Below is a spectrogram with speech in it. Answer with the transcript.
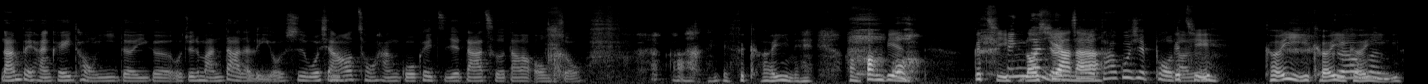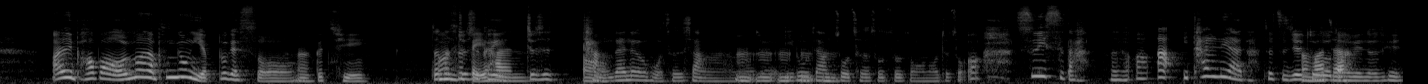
南北韩可以统一的一个，我觉得蛮大的理由是我想要从韩国可以直接搭车搭到欧洲啊，也是可以呢，很方便。그치러시아나그치可以可以可以。아니봐봐얼마나풍경이예쁘겠어嗯，그치真的是北韩就是。 躺在那个火车上啊，然后就一路这样坐车坐坐坐，然后就说哦，斯威斯的，啊啊，意大利的，就直接坐到那边就可以。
